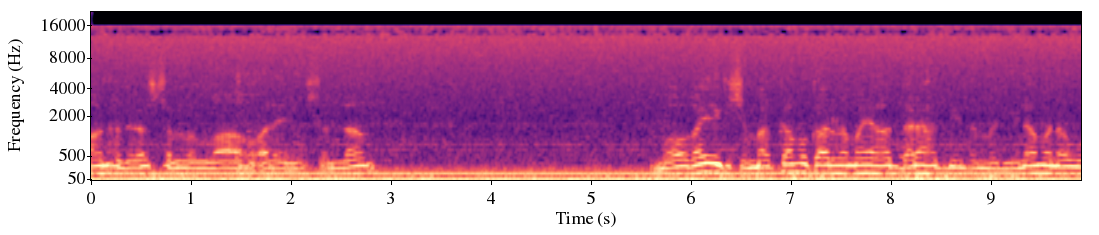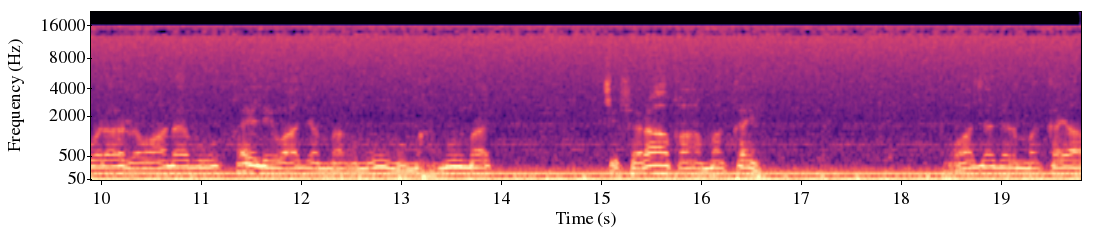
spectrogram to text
آن حضرت صلی اللہ علیہ وسلم موقعی کش مکہ مکرمہ یا درہ دیت مدینہ منورہ روانہ بو خیل واجہ مغموم و محمومت چھ فراقہ مکہ واجہ در مکہ یا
